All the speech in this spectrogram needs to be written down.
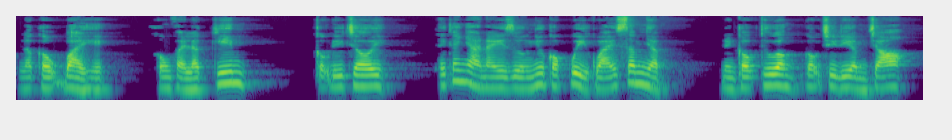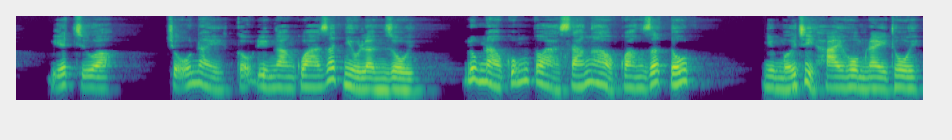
là cậu Bảy, không phải là Kim. Cậu đi chơi, thấy cái nhà này dường như có quỷ quái xâm nhập, nên cậu thương, cậu chỉ điểm cho. Biết chưa? Chỗ này cậu đi ngang qua rất nhiều lần rồi, lúc nào cũng tỏa sáng hào quang rất tốt. Nhưng mới chỉ hai hôm nay thôi,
